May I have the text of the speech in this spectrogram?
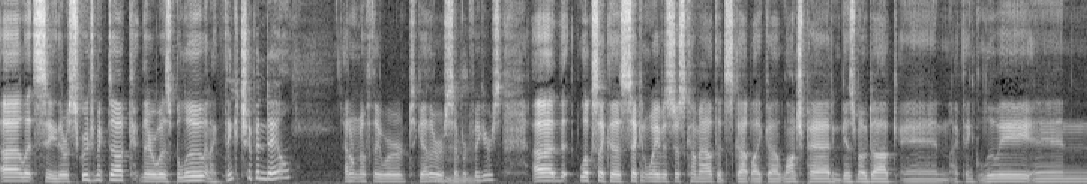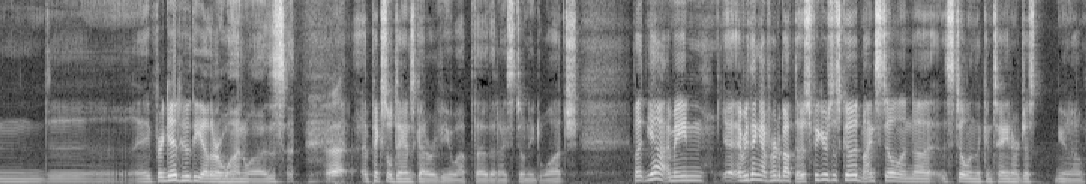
Uh, let's see. There was Scrooge McDuck. There was Baloo, and I think Chip and Dale. I don't know if they were together or separate figures. Uh, th- looks like the second wave has just come out that's got like a Launchpad and Gizmo Duck and I think Louie and uh, I forget who the other one was. Uh, Pixel Dan's got a review up though that I still need to watch. But yeah, I mean, everything I've heard about those figures is good. Mine's still in uh, still in the container, just you know,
